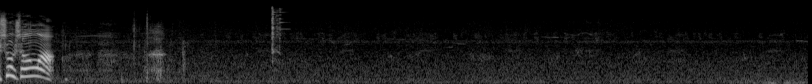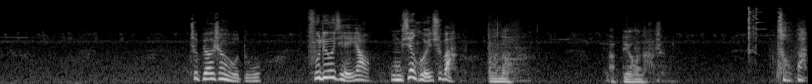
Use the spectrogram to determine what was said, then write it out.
受伤了。这标上有毒，伏流解药。我们先回去吧。等等，把镖拿着。走吧。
